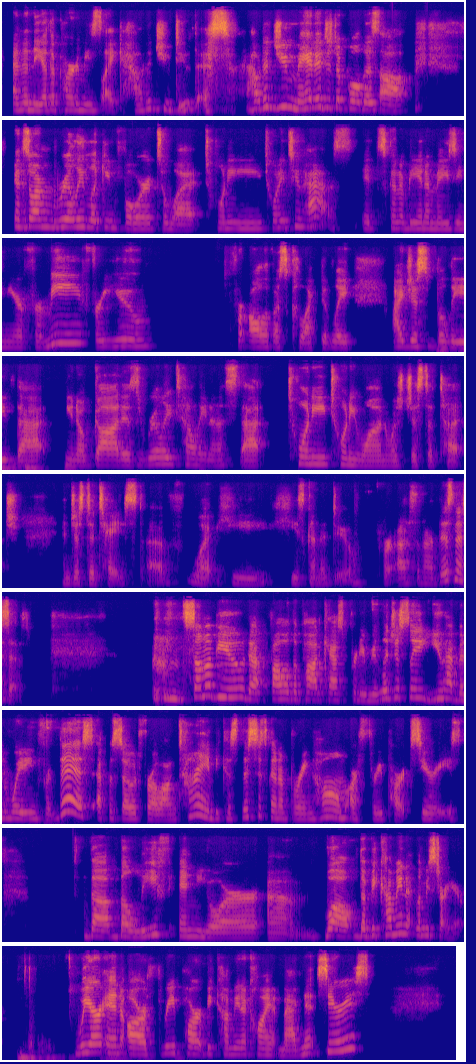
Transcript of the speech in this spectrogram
And then the other part of me is like, how did you do this? How did you manage to pull this off? And so I'm really looking forward to what 2022 has. It's going to be an amazing year for me, for you, for all of us collectively. I just believe that, you know, God is really telling us that 2021 was just a touch and just a taste of what he he's going to do for us and our businesses. Some of you that follow the podcast pretty religiously, you have been waiting for this episode for a long time because this is going to bring home our three-part series the belief in your um, well the becoming let me start here. We are in our three part becoming a client magnet series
